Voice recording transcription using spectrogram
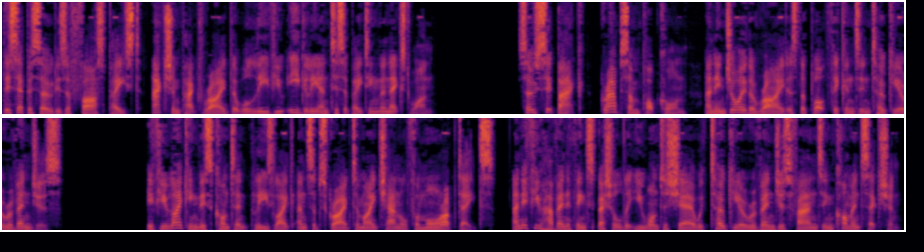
this episode is a fast-paced, action-packed ride that will leave you eagerly anticipating the next one. So sit back, grab some popcorn, and enjoy the ride as the plot thickens in Tokyo Revengers. If you're liking this content please like and subscribe to my channel for more updates, and if you have anything special that you want to share with Tokyo Revengers fans in comment section,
